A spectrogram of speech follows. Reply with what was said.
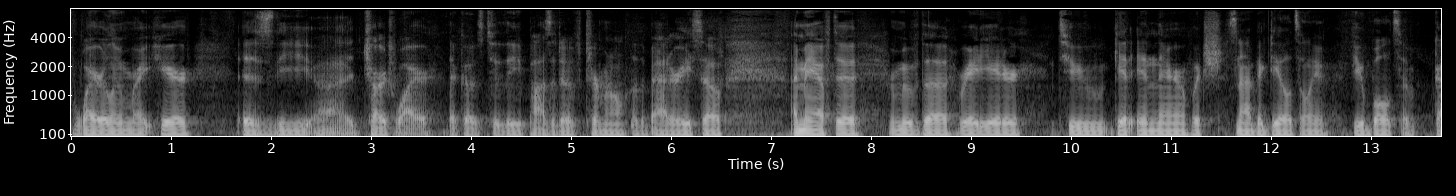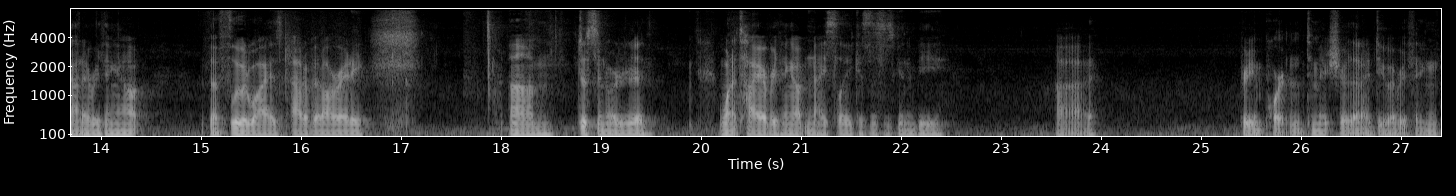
wire loom right here is the uh, charge wire that goes to the positive terminal of the battery. So I may have to remove the radiator to get in there, which is not a big deal. It's only a few bolts. I've got everything out, the fluid wise out of it already. Um, just in order to, want to tie everything up nicely because this is going to be uh, pretty important to make sure that I do everything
